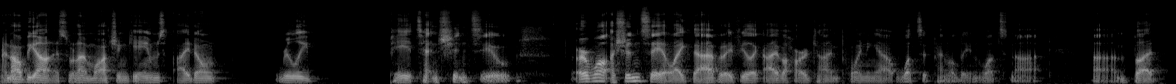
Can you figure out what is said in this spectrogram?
and I'll be honest, when I'm watching games, I don't really pay attention to, or well, I shouldn't say it like that, but I feel like I have a hard time pointing out what's a penalty and what's not. Um, but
